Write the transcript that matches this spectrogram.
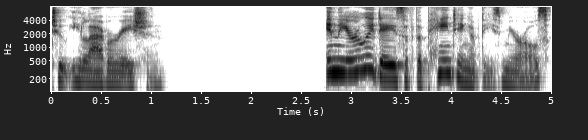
to elaboration. In the early days of the painting of these murals,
